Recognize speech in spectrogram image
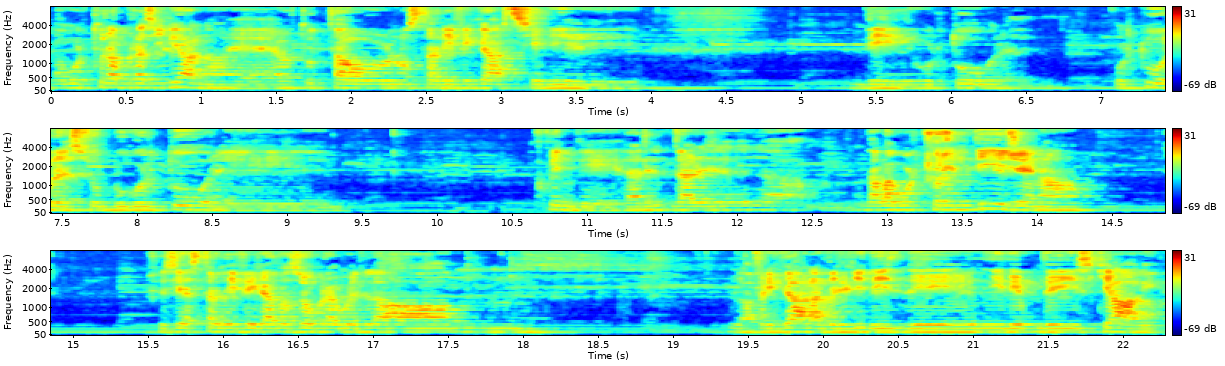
la cultura brasiliana è tutta uno stratificarsi di, di culture, culture e subculture. Quindi da- da- da- dalla cultura indigena ci si è stratificata sopra quella mm, l'africana degli, dei- dei- dei- degli schiavi.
